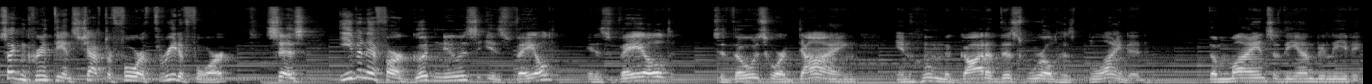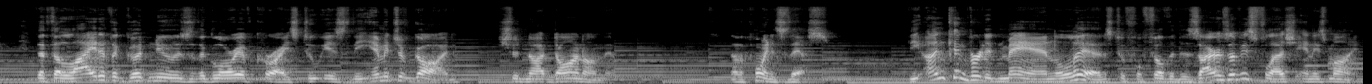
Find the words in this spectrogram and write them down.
2 Corinthians chapter 4, 3 to 4 says, Even if our good news is veiled, it is veiled to those who are dying, in whom the God of this world has blinded the minds of the unbelieving, that the light of the good news of the glory of Christ, who is the image of God, should not dawn on them. Now, the point is this the unconverted man lives to fulfill the desires of his flesh and his mind.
